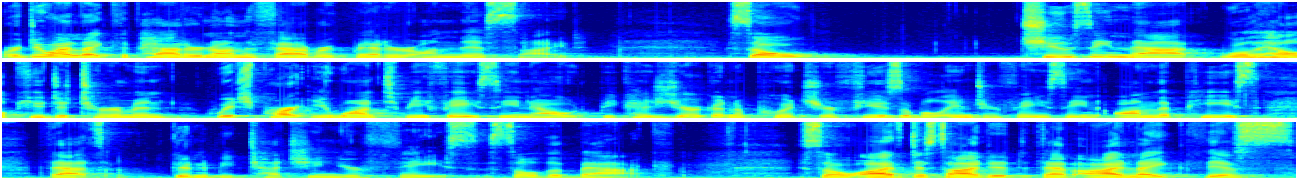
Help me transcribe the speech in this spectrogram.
or do I like the pattern on the fabric better on this side? So choosing that will help you determine which part you want to be facing out because you're going to put your fusible interfacing on the piece that's going to be touching your face, so the back. So I've decided that I like this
